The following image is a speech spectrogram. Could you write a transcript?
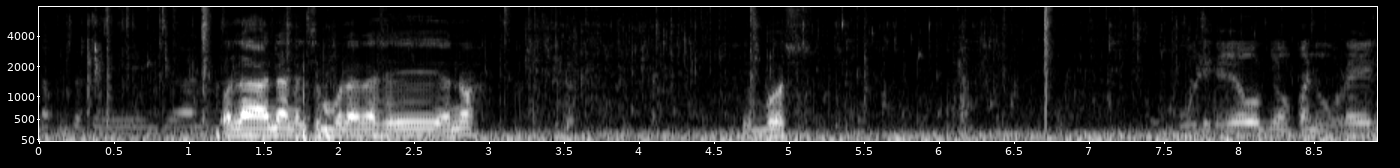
Tapos na si wala na. Nagsimula na si, ano, si Boss kayo, huwag nyo ang panurin.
